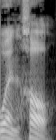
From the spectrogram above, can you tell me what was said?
问候。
